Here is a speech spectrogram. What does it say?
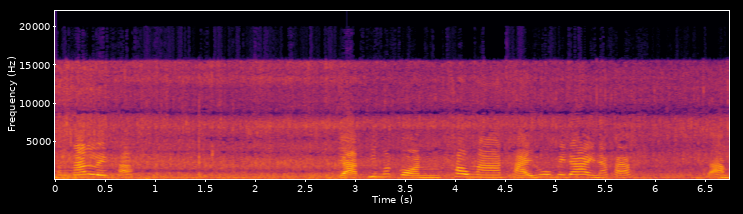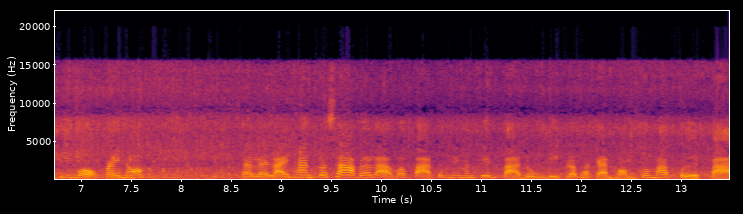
ทั้งนั้นเลยค่ะ จากที่เมื่อก่อนเข้ามาถ่ายรูปไม่ได้นะคะ ตามที่บอกไปเนาะแต่หลาย ๆ ท่านก็ทราบแล้วล่ะว่าป่าตรงนี้มันเป็นป่าดงดิบแล้วผักกาดหอมก็มาเปิดป่า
